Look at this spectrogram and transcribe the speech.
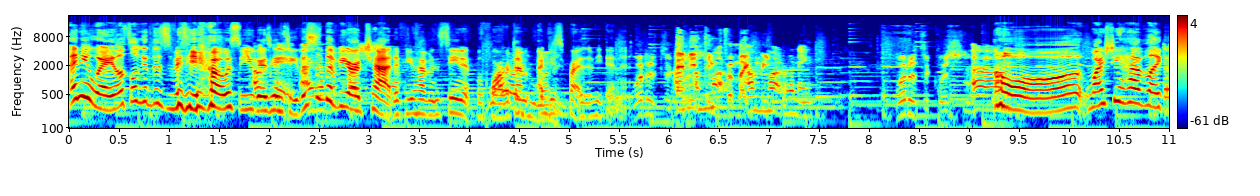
anyway, let's look at this video so you guys can see. This I is the a VR Chat if you haven't seen it before, which I'm, I'd be surprised if you didn't. What is the I'm, I'm anything not, for my I'm queen? not running. What is the question? Um, Oh, why she have like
